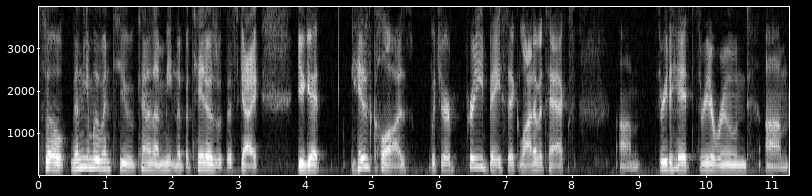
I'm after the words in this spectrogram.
so then you move into kind of the meat and the potatoes with this guy. You get his claws, which are pretty basic, a lot of attacks. Um, three to hit, three to wound, um,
